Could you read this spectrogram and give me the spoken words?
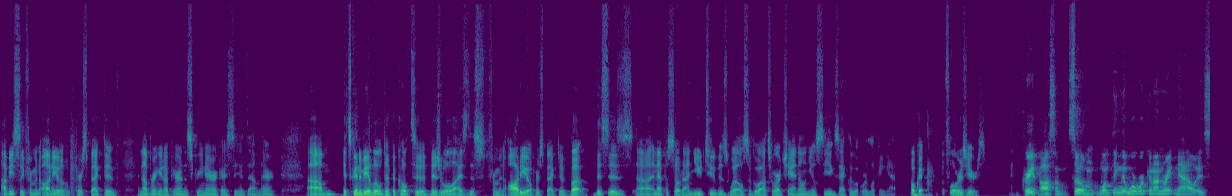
obviously from an audio perspective, and I'll bring it up here on the screen, Eric. I see it down there. Um, it's going to be a little difficult to visualize this from an audio perspective, but this is uh, an episode on YouTube as well. So go out to our channel and you'll see exactly what we're looking at. Okay, the floor is yours. Great, awesome. So, one thing that we're working on right now is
